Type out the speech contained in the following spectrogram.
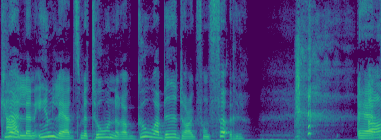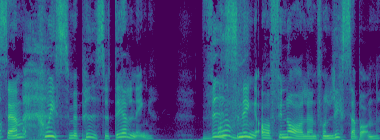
Kvällen inleds med toner av goa bidrag från förr. Eh, Sen quiz med prisutdelning. Visning av finalen från Lissabon.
